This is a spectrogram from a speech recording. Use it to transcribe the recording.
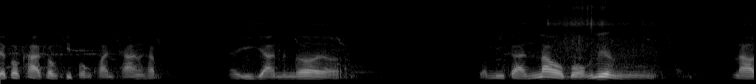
แล้วก็ค่าท้องชีพของควานช้างนะครับ แล้วอีกอย่างหนึ่งก็จะมีการเล่าบอกเรื่องราว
